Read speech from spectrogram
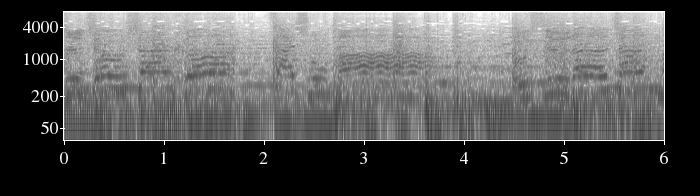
是旧山河，再出发。不死的战马，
